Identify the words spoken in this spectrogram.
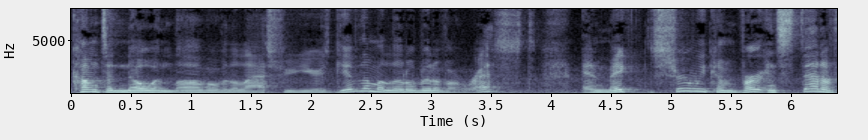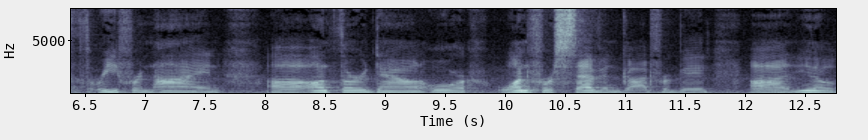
come to know and love over the last few years. Give them a little bit of a rest and make sure we convert instead of three for nine uh, on third down or one for seven, God forbid. Uh, you know,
